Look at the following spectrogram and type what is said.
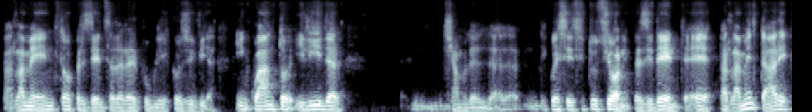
Parlamento, Presidenza della Repubblica e così via, in quanto i leader diciamo, del, di queste istituzioni, presidente e parlamentari,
